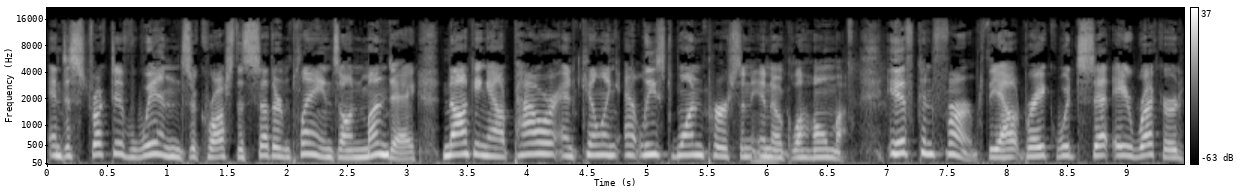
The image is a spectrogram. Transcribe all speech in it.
and destructive winds across the southern plains on Monday, knocking out power and killing at least one person in hmm. Oklahoma. If confirmed, the outbreak would set a record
